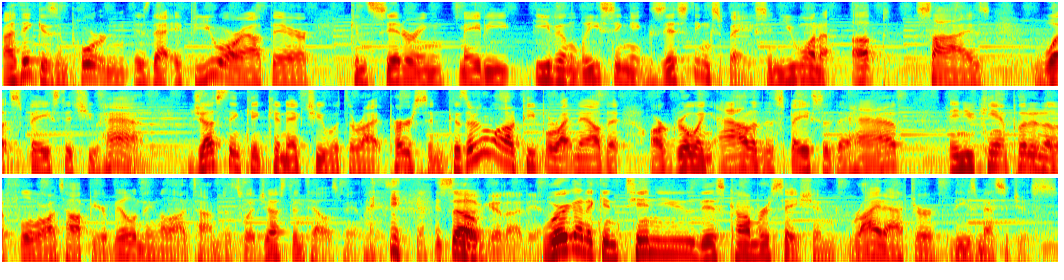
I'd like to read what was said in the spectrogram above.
I think is important is that if you are out there considering maybe even leasing existing space and you want to upsize what space that you have. Justin can connect you with the right person because there's a lot of people right now that are growing out of the space that they have, and you can't put another floor on top of your building a lot of times. That's what Justin tells me. At least. So good idea. we're going to continue this conversation right after these messages.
